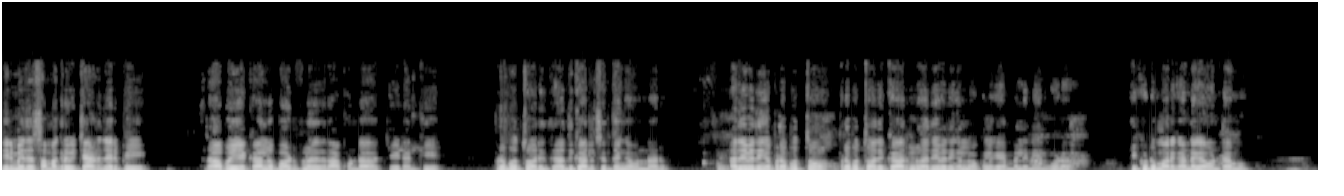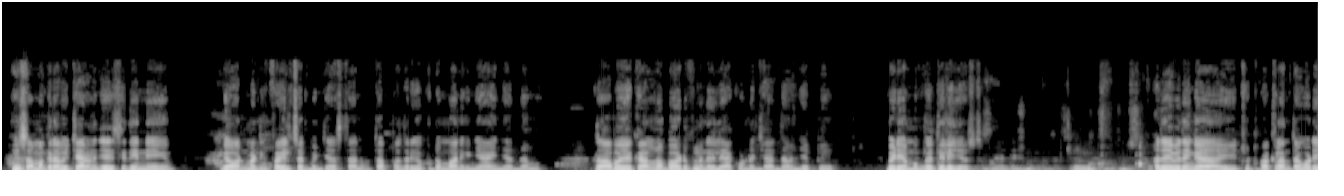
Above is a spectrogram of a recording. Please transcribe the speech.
దీని మీద సమగ్ర విచారణ జరిపి రాబోయే కాలంలో బర్డ్ ఫ్లూ అనేది రాకుండా చేయడానికి ప్రభుత్వ అధికారులు సిద్ధంగా ఉన్నారు. అదేవిధంగా ప్రభుత్వం ప్రభుత్వ అధికారులు అదేవిధంగా లోకల్గా ఎమ్మెల్యే నేను కూడా ఈ కుటుంబానికి అండగా ఉంటాము. ఈ సమగ్ర విచారణ చేసి దీన్ని గవర్నమెంట్కి ఫైల్ సబ్మిట్ చేస్తాను. తప్పనిసరిగా కుటుంబానికి న్యాయం చేద్దాము. రాబోయే కాలంలో బర్డ్ ఫ్లూ అనేది లేకుండా చేద్దామని చెప్పి మీడియా ముఖంగా తెలియజేస్తున్నాం. అదేవిధంగా ఈ చుట్టుపక్కలంతా కూడా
